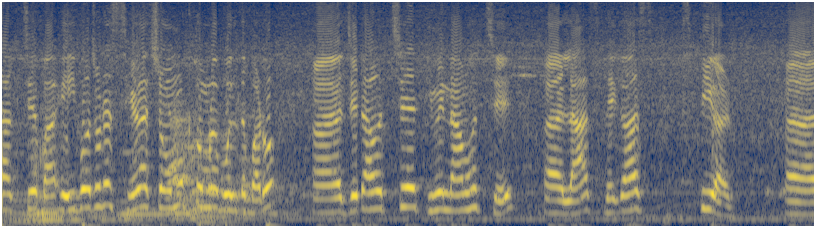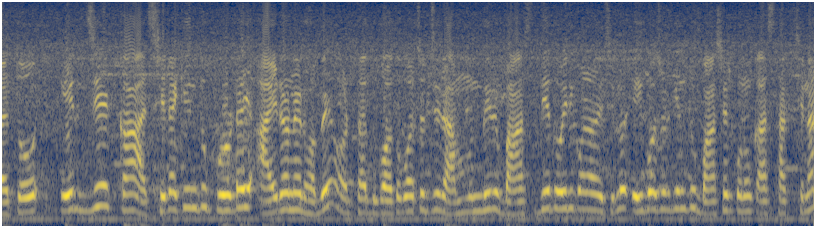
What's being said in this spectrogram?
থাকছে বা এই বছরের সেরা চমক তোমরা বলতে পারো যেটা হচ্ছে থিমের নাম হচ্ছে লাস ভেগাস স্পিয়ার তো এর যে কাজ, সেটা কিন্তু পুরোটাই আয়রনের হবে। অর্থাৎ গত বছর যে রাম মন্দির বাঁশ দিয়ে তৈরি করা হয়েছিল, এই বছর কিন্তু বাঁশের কোনো কাজ থাকছে না।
